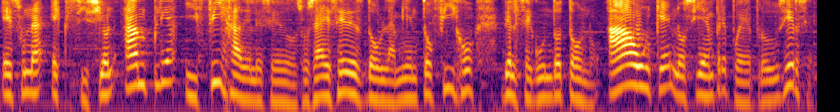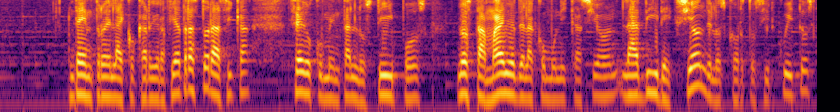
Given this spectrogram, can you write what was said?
es una excisión amplia y fija del S2, o sea, ese desdoblamiento fijo del segundo tono, aunque no siempre puede producirse. Dentro de la ecocardiografía transtorácica se documentan los tipos, los tamaños de la comunicación, la dirección de los cortocircuitos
